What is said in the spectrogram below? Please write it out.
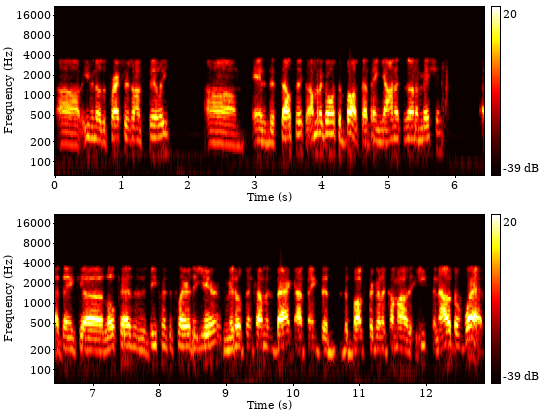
uh, even though the pressure's on Philly um, and the Celtics. I'm going to go with the Bucks. I think Giannis is on a mission. I think uh, Lopez is the defensive player of the year. Middleton comes back. I think the the Bucks are going to come out of the East and out of the West.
